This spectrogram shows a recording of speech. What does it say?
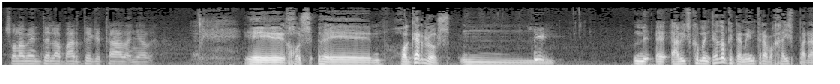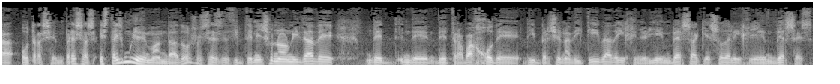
solamente la parte que está dañada. Eh, eh, Juan Carlos, mm, eh, habéis comentado que también trabajáis para otras empresas. ¿Estáis muy demandados? es decir, tenéis una unidad de, de trabajo de, inversión aditiva, de ingeniería inversa, que eso de la ingeniería inversa es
